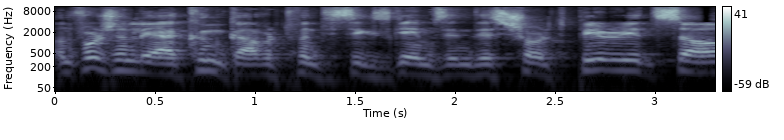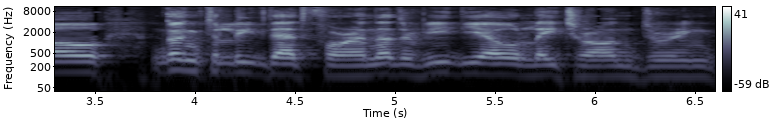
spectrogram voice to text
Unfortunately I couldn't cover 26 games in this short period so I'm going to leave that for another video later on during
